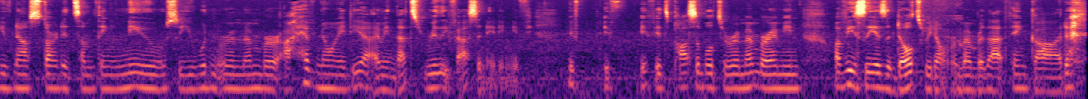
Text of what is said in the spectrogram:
you've now started something new. So you wouldn't remember. I have no idea. I mean that's really fascinating. If if if if it's possible to remember. I mean, obviously as adults we don't remember that, thank God.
